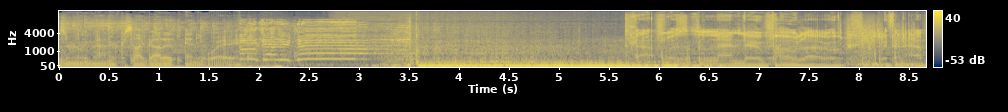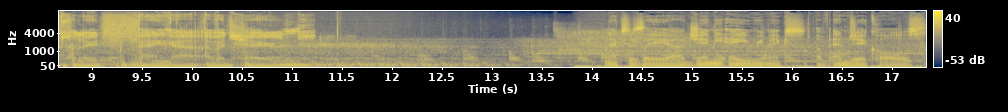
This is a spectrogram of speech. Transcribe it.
Doesn't really matter because I got it anyway. That was Lando Polo with an absolute banger of a tune. Next is a uh, Jamie A remix of MJ Cole's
